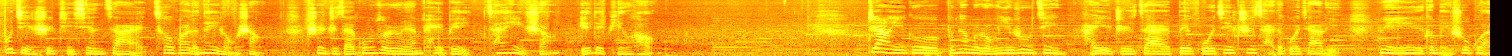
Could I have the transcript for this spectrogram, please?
不仅是体现在策划的内容上。甚至在工作人员配备、餐饮上也得平衡。这样一个不那么容易入境，还一直在被国际制裁的国家里运营一个美术馆，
